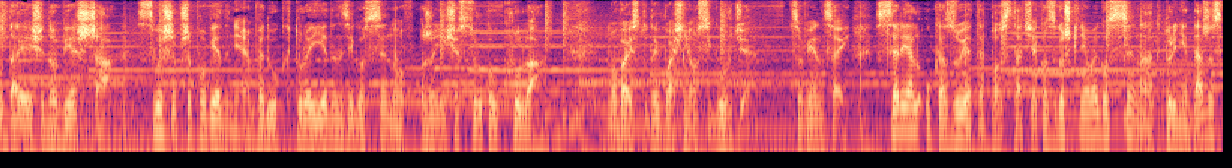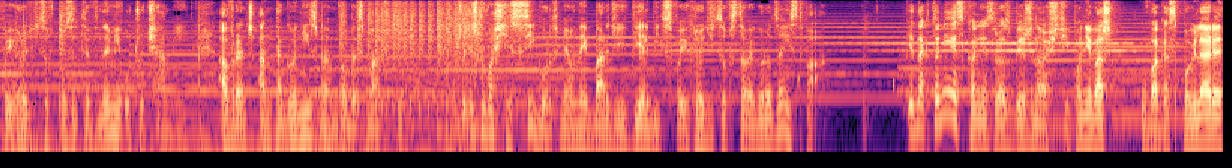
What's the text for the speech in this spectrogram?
udaje się do wieszcza, słyszy przepowiednię, według której jeden z jego synów ożeni się z córką króla. Mowa jest tutaj właśnie o Sigurdzie. Co więcej, serial ukazuje tę postać jako zgorzkniałego syna, który nie darzy swoich rodziców pozytywnymi uczuciami, a wręcz antagonizmem wobec matki. Przecież to właśnie Sigurd miał najbardziej wielbić swoich rodziców z całego rodzeństwa. Jednak to nie jest koniec rozbieżności, ponieważ, uwaga spoilery,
